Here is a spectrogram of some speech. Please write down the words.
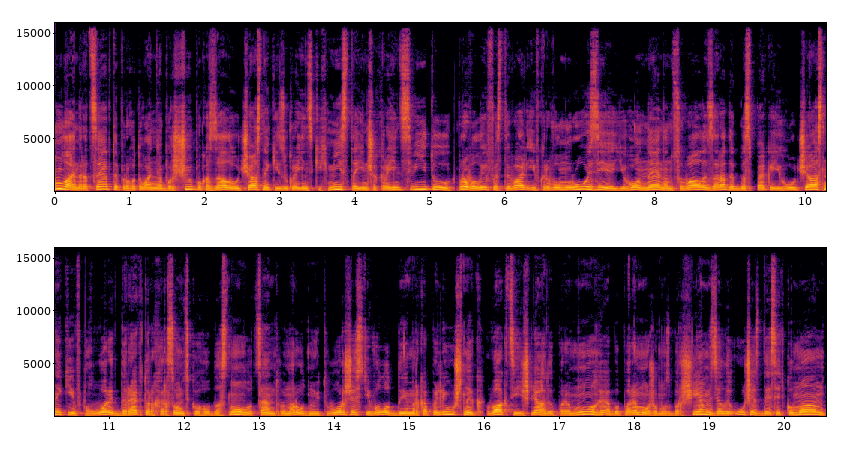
Онлайн-рецепти приготування борщу показали учасники з українських міст та інших країн світу. Провели фестиваль і в Кривому Розі. Його не анонсували заради безпеки його учасників, говорить директор Херсонського обласного центру народної творчості Володимир Капелюшник. В акції Шлях до перемоги або переможемо з борщем взяли участь 10 команд.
